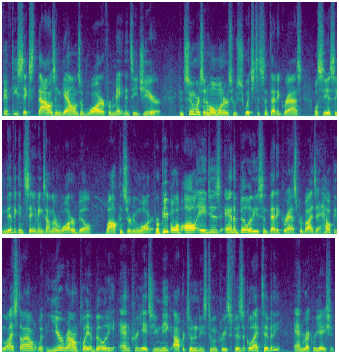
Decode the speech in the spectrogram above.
56,000 gallons of water for maintenance each year, consumers and homeowners who switch to synthetic grass will see a significant savings on their water bill while conserving water. For people of all ages and abilities, synthetic grass provides a healthy lifestyle with year round playability and creates unique opportunities to increase physical activity and recreation.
